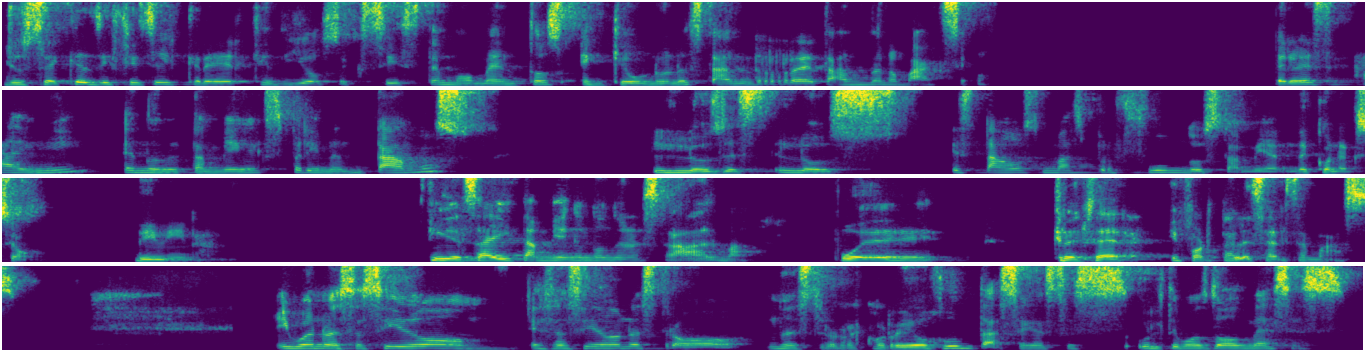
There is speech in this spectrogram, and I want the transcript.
Yo sé que es difícil creer que Dios existe en momentos en que uno lo está retando en lo máximo. Pero es ahí en donde también experimentamos los, los estados más profundos también de conexión divina. Y es ahí también en donde nuestra alma puede crecer y fortalecerse más. Y bueno, ese ha sido, ese ha sido nuestro, nuestro recorrido juntas en estos últimos dos meses.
